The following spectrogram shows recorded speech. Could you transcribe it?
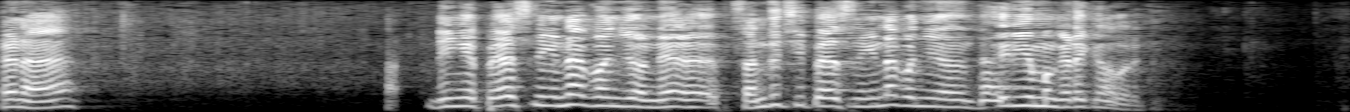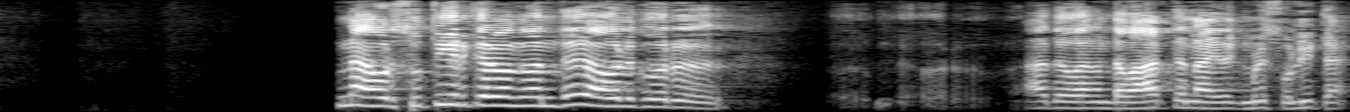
ஏன்னா நீங்க பேசுனீங்கன்னா கொஞ்சம் நே- சந்திச்சு பேசுனீங்கன்னா கொஞ்சம் தைரியமும் கிடைக்கும் அவருக்கு. என்ன அவர் சுத்தி இருக்கிறவங்க வந்து அவருக்கு ஒரு ஒரு- அது அந்த வார்த்தை நான் இதுக்கு முன்னாடி சொல்லிட்டேன்.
